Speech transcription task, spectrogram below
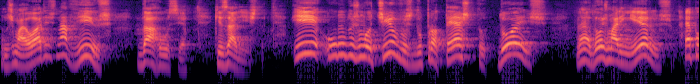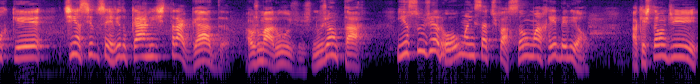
um dos maiores navios da Rússia czarista. E um dos motivos do protesto dos, né, dos marinheiros é porque tinha sido servido carne estragada aos marujos no jantar. Isso gerou uma insatisfação, uma rebelião. A questão de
